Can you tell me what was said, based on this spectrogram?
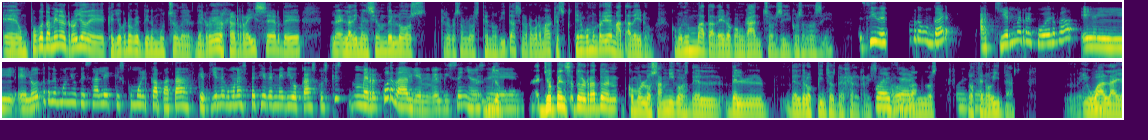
eh, un poco también el rollo de, que yo creo que tiene mucho del rollo de Hellraiser, de la, en la dimensión de los, creo que son los cenobitas, si no recuerdo mal, que tiene como un rollo de matadero, como de un matadero con ganchos y cosas así. Sí, de hecho, preguntar, ¿a quién me recuerda el, el, otro demonio que sale, que es como el capataz, que tiene como una especie de medio casco? Es que me recuerda a alguien el diseño. Ese... Yo, pensé todo el rato en como los amigos del, del, del de los pinchos de Hellraiser, ¿no? los, los cenobitas. Igual hay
